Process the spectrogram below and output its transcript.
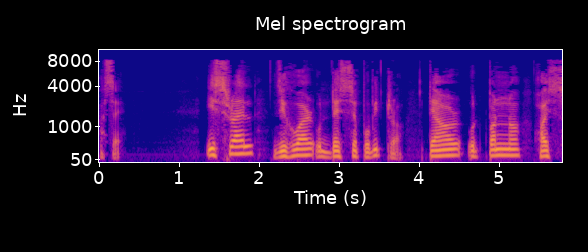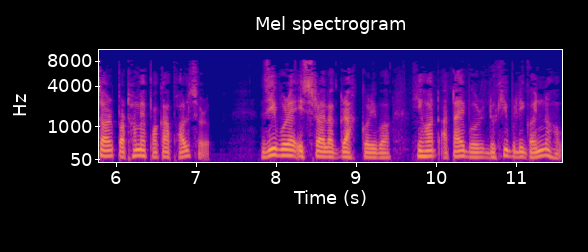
আছে। ইছৰাইল জিহুৱাৰ উদ্দেশ্য পবিত্ৰ তেওঁৰ উৎপন্ন শস্যৰ প্ৰথমে পকা ফলস্বৰূপ। যিবোৰে ইছৰাইলক গ্ৰাস কৰিব সিহঁত আটাইবোৰ দোষী বুলি গণ্য হ'ব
